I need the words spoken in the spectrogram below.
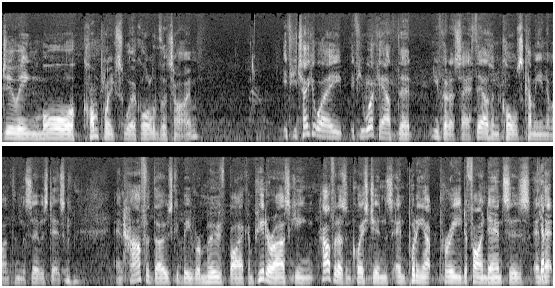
doing more complex work all of the time. If you take away, if you work out that you've got, to say, a thousand calls coming in a month in the service desk, and half of those could be removed by a computer asking half a dozen questions and putting up predefined answers, and Yep. that,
